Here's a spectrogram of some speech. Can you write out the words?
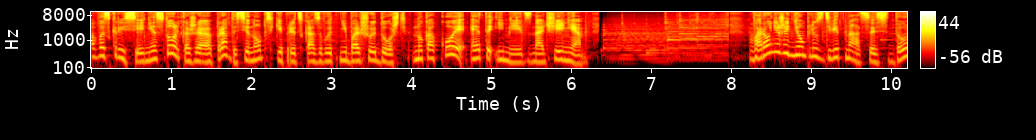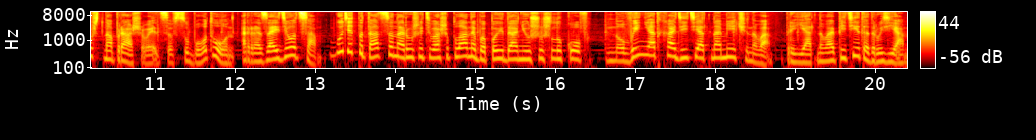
В воскресенье столько же. Правда, синоптики предсказывают небольшой дождь. Но какое это имеет значение? В Воронеже днем плюс 19. Дождь напрашивается. В субботу он разойдется. Будет пытаться нарушить ваши планы по поеданию шашлыков. Но вы не отходите от намеченного. Приятного аппетита, друзья!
